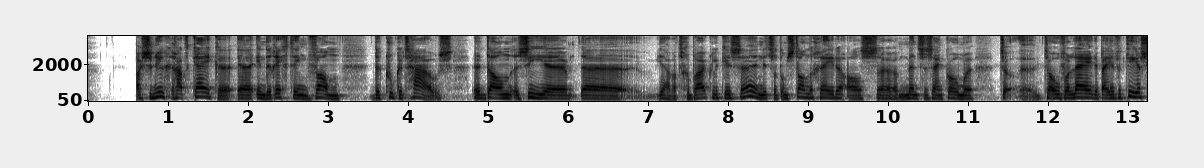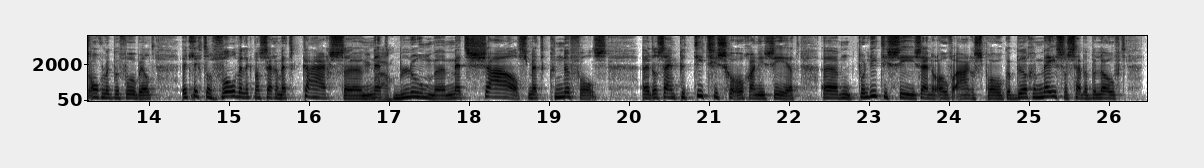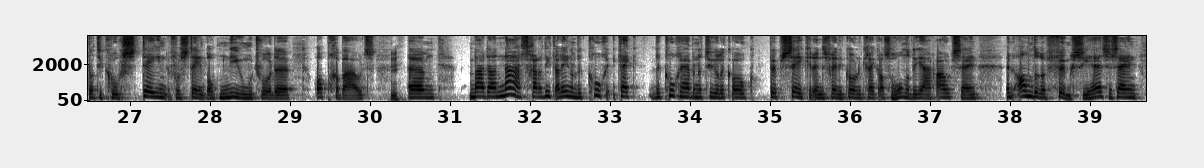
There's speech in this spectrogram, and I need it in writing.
Als je nu gaat kijken uh, in de richting van de Crooked House, uh, dan zie je uh, ja, wat gebruikelijk is hè, in dit soort omstandigheden. Als mensen zijn komen te, te, overlijden bij een verkeersongeluk bijvoorbeeld. Het ligt er vol, wil ik maar zeggen, met kaarsen, wow. met bloemen, met sjaals, met knuffels. Uh, er zijn petities georganiseerd. Um, politici zijn erover aangesproken. Burgemeesters hebben beloofd dat die kroeg steen voor steen opnieuw moet worden opgebouwd. Hm. Um, maar daarnaast gaat het niet alleen om de kroegen. Kijk, de kroegen hebben natuurlijk ook, pubs zeker in het Verenigd Koninkrijk, als ze honderden jaar oud zijn, een andere functie. Hè? Ze zijn,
